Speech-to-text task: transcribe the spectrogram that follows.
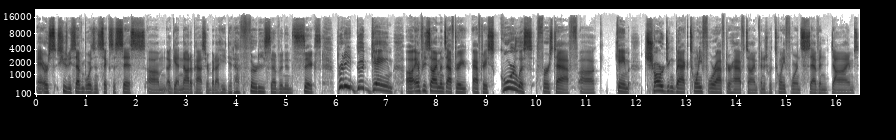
or excuse me, seven boards and six assists. Um, again, not a passer, but he did have 37 and six. Pretty good game. Uh, Anfernee Simons after a after a scoreless first half uh, came charging back 24 after halftime, finished with 24 and seven dimes.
